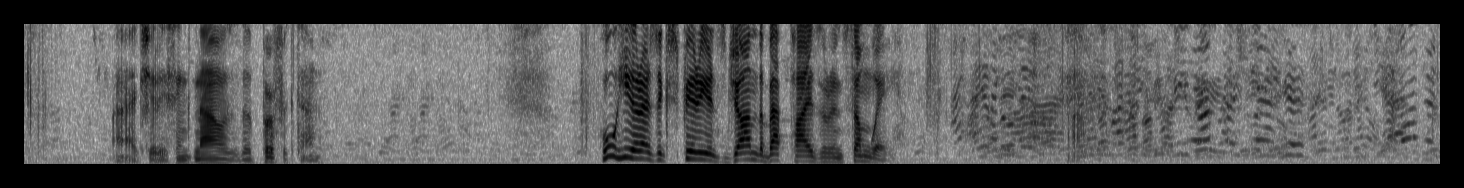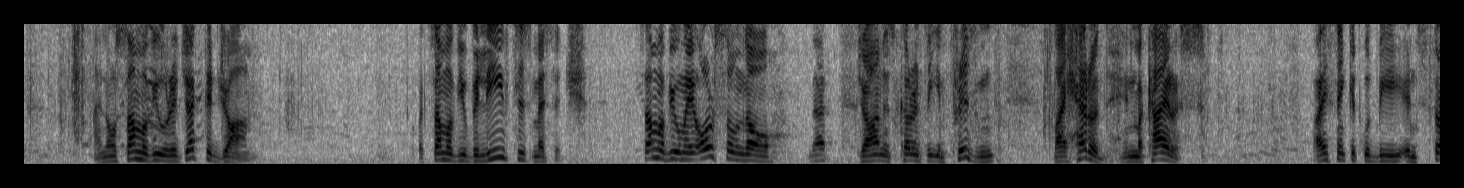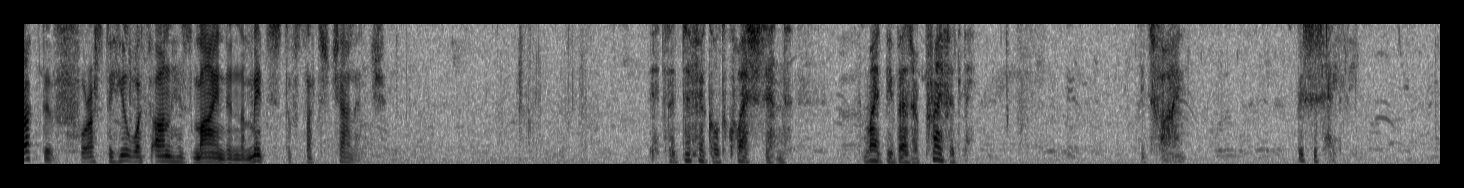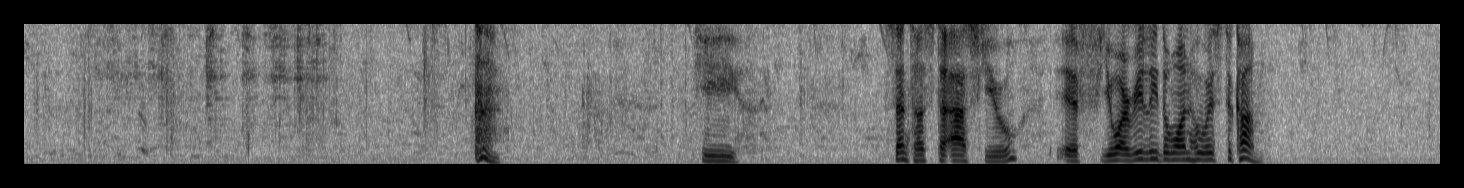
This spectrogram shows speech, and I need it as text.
I actually think now is the perfect time. Who here has experienced John the Baptizer in some way? I know some of you rejected John, but some of you believed his message. Some of you may also know that John is currently imprisoned by Herod in Machaerus. I think it would be instructive for us to hear what's on his mind in the midst of such challenge. It's a difficult question. It might be better privately. It's fine. This is healthy. He sent us to ask you if you are really the one who is to come.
